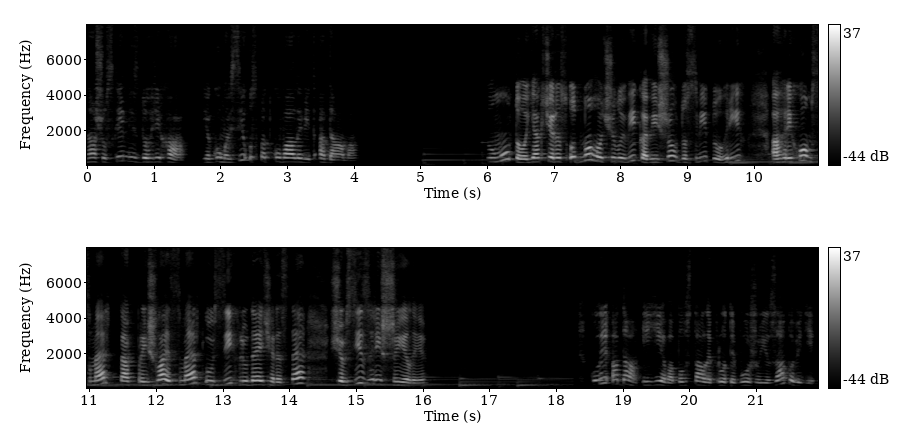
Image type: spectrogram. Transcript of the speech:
нашу схильність до гріха, яку ми всі успадкували від Адама. Тому то, як через одного чоловіка війшов до світу гріх, а гріхом смерть, так прийшла і смерть у всіх людей через те, що всі згрішили. Коли Адам і Єва повстали проти Божої заповіді,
